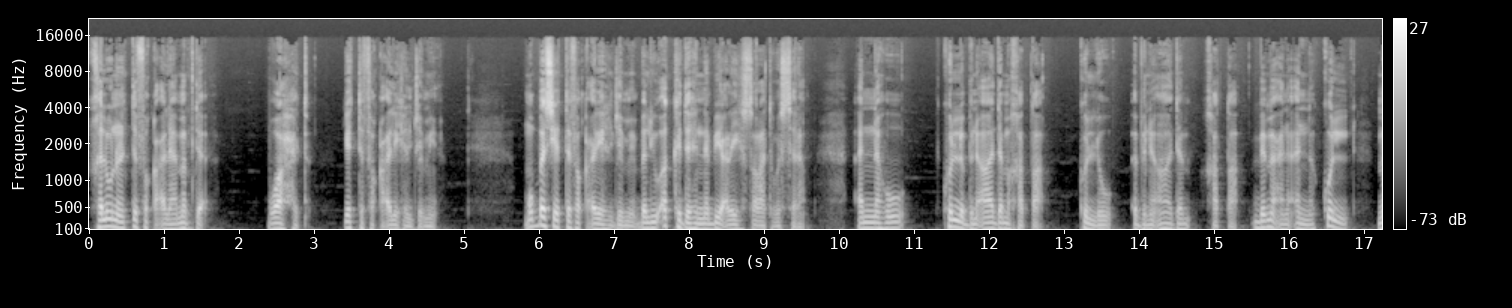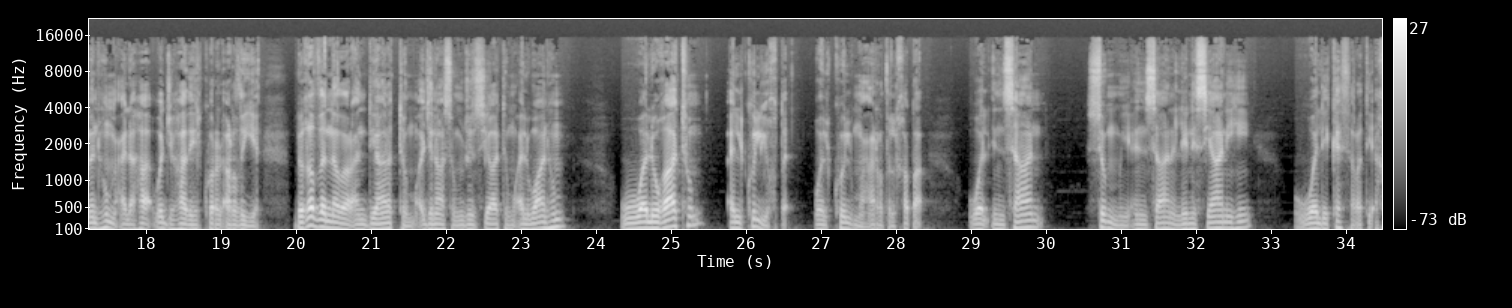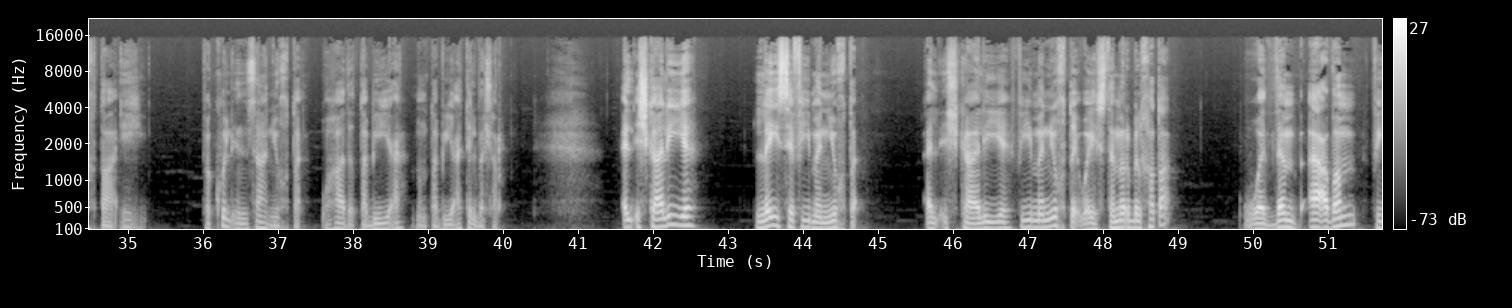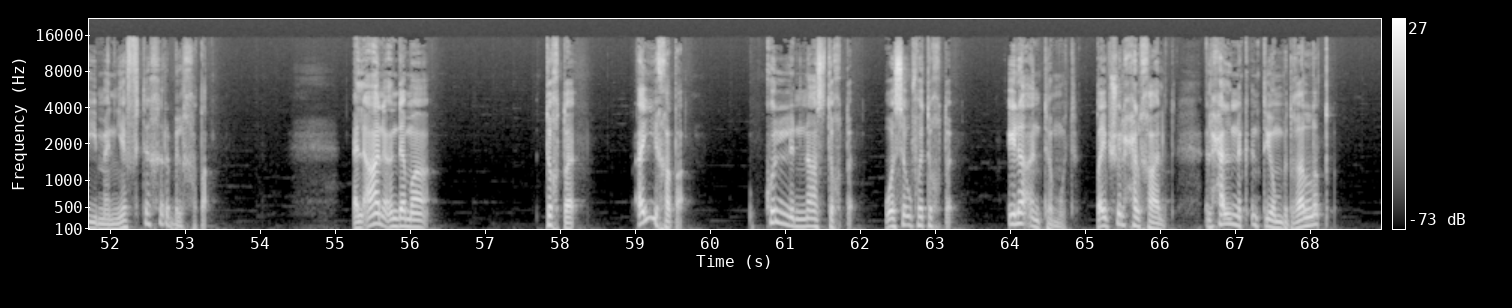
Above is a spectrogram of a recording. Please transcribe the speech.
خلونا نتفق على مبدأ واحد يتفق عليه الجميع مو بس يتفق عليه الجميع بل يؤكده النبي عليه الصلاة والسلام أنه كل ابن آدم خطاء كل ابن آدم خطاء بمعنى أن كل من هم على وجه هذه الكرة الأرضية بغض النظر عن ديانتهم وأجناسهم وجنسياتهم وألوانهم ولغاتهم الكل يخطئ والكل معرض للخطأ والإنسان سمي إنسانا لنسيانه ولكثرة أخطائه. فكل إنسان يخطئ وهذا طبيعة من طبيعة البشر. الإشكالية ليس في من يخطئ الإشكالية في من يخطئ ويستمر بالخطأ والذنب أعظم في من يفتخر بالخطأ. الآن عندما تخطئ أي خطأ كل الناس تخطئ وسوف تخطئ إلى أن تموت. طيب شو الحل خالد؟ الحل إنك أنت يوم بتغلط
